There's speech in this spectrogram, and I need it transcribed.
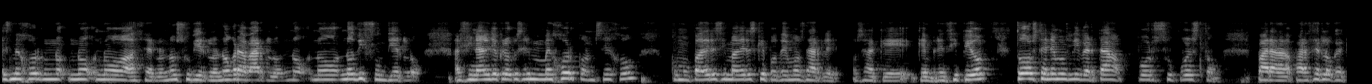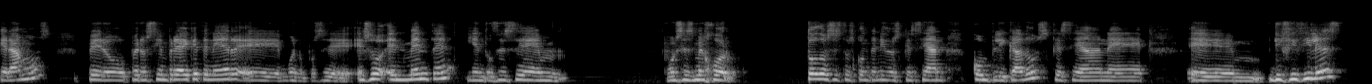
es mejor no, no, no hacerlo, no subirlo, no grabarlo, no, no, no, difundirlo. Al final yo creo que es el mejor consejo como padres y madres que podemos darle. O sea, que, que en principio todos tenemos libertad, por supuesto, para, para, hacer lo que queramos, pero, pero siempre hay que tener, eh, bueno, pues eh, eso en mente y entonces, eh, pues es mejor todos estos contenidos que sean complicados, que sean eh, eh, difíciles,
